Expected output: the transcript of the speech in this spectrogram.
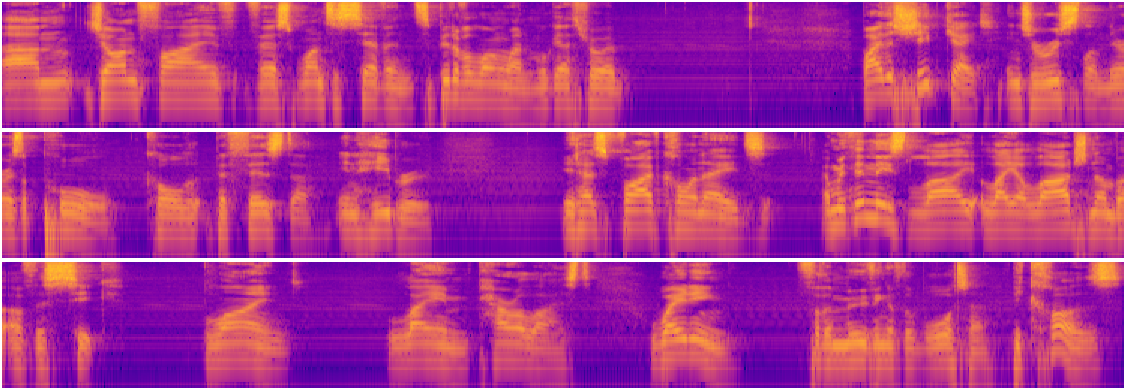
Um, John 5, verse 1 to 7. It's a bit of a long one. We'll go through it. By the sheep gate in Jerusalem, there is a pool called Bethesda in Hebrew. It has five colonnades, and within these lay, lay a large number of the sick, blind, lame, paralyzed, waiting for the moving of the water, because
